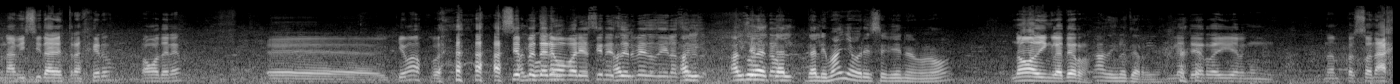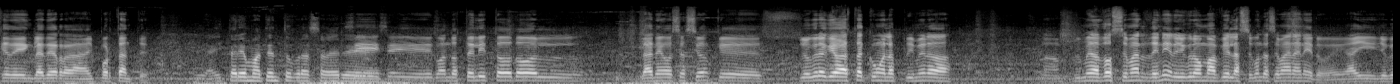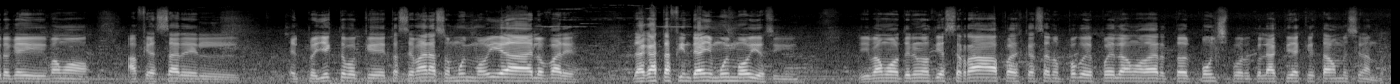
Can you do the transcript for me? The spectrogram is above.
Una visita al extranjero vamos a tener. Eh, ¿Qué más? Siempre tenemos variaciones de cervezas. Y ¿Algo de, Alemania parece bien o no? No, de Inglaterra. Ah, de Inglaterra. Inglaterra y algún un personaje de Inglaterra importante. ahí estaremos atentos para saber. Sí, eh, sí, cuando esté listo toda la negociación, que yo creo que va a estar como en las primeras las primeras dos semanas de enero, yo creo más bien la segunda semana de enero. Eh, ahí yo creo que ahí vamos a afianzar el, el proyecto porque estas semanas son muy movidas en los bares. De acá hasta fin de año muy movidos y, y vamos a tener unos días cerrados para descansar un poco y después le vamos a dar todo el punch por, con las actividades que estábamos mencionando.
